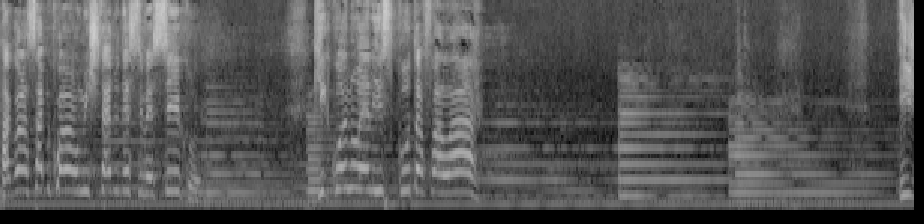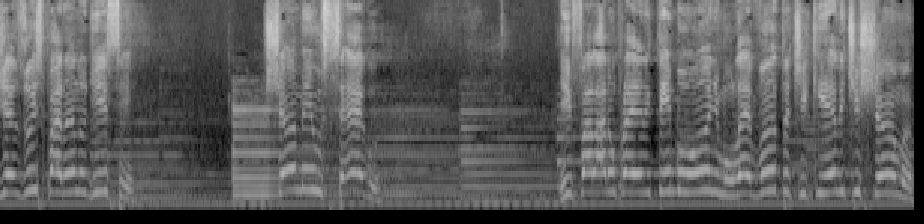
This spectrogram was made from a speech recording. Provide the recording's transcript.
Agora, sabe qual é o mistério desse versículo? Que quando ele escuta falar E Jesus parando disse: Chamem o cego. E falaram para ele: Tem bom ânimo, levanta-te, que ele te chama.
